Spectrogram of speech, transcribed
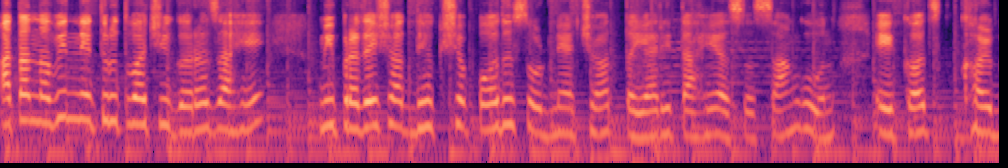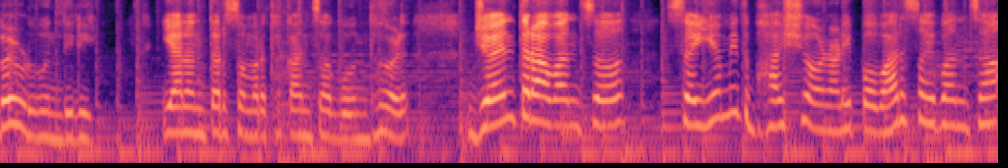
आता नवीन नेतृत्वाची गरज आहे. मी प्रदेशाध्यक्ष पद सोडण्याच्या तयारीत आहे असं सांगून एकच खळबळ उडवून दिली. यानंतर समर्थकांचा गोंधळ. जयंतरावांचं संयमित भाषण आणि पवार साहेबांचा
